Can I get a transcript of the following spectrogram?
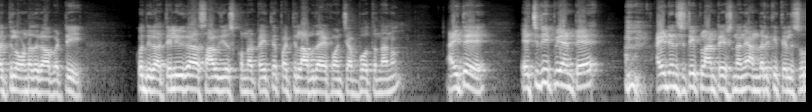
పత్తిలో ఉండదు కాబట్టి కొద్దిగా తెలివిగా సాగు చేసుకున్నట్టయితే పత్తి లాభదాయకం అని చెప్పబోతున్నాను. అయితే హెచ్డిపి అంటే ఐడెన్సిటీ ప్లాంటేషన్ అని అందరికీ తెలుసు.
